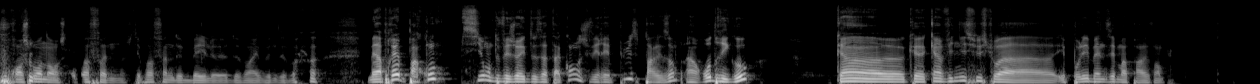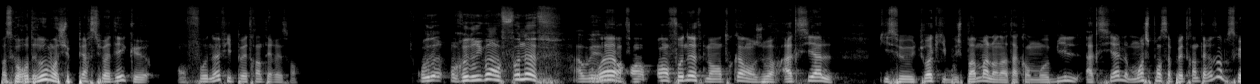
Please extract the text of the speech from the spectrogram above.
Franchement, non, j'étais pas fan. J'étais pas fan de Bale euh, devant avec Benzema. Mais après, par contre, si on devait jouer avec deux attaquants, je verrais plus, par exemple, un Rodrigo qu'un euh, qu'un Vinicius, tu vois, épauler Benzema, par exemple. Parce que Rodrigo, moi, je suis persuadé que en faux neuf, il peut être intéressant. Rodrigo en faux neuf. Ah ouais. ouais, enfin pas en faux neuf, mais en tout cas en joueur axial qui se, tu vois, qui bouge pas mal en attaquant mobile axial. Moi, je pense que ça peut être intéressant parce que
